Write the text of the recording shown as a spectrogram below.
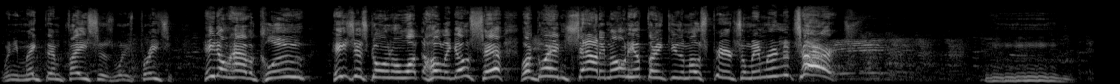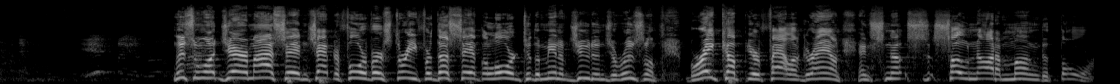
when you make them faces when he's preaching. He don't have a clue. He's just going on what the Holy Ghost said. Well, go ahead and shout him on. He'll think you're the most spiritual member in the church. Mm-hmm. Listen to what Jeremiah said in chapter 4, verse 3 For thus saith the Lord to the men of Judah and Jerusalem, break up your fallow ground and sow not among the thorns.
